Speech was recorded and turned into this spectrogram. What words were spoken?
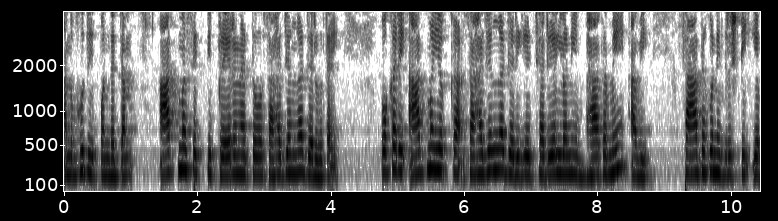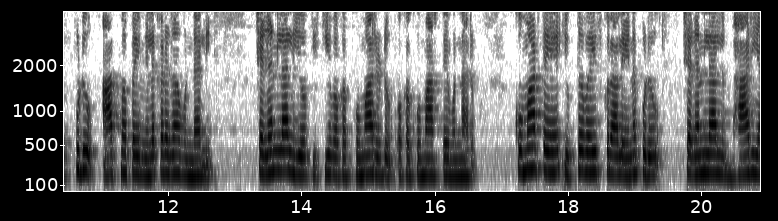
అనుభూతి పొందటం ఆత్మశక్తి ప్రేరణతో సహజంగా జరుగుతాయి. ఒకరి ఆత్మ యొక్క సహజంగా జరిగే చర్యల్లోని భాగమే అవి. సాధకుని దృష్టి ఎప్పుడూ ఆత్మపై నిలకడగా ఉండాలి. జగన్లాల్ యోగికి ఒక కుమారుడు ఒక కుమార్తె ఉన్నారు. కుమార్తె యుక్త వయస్కురాలైనప్పుడు జగన్లాల్ భార్య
